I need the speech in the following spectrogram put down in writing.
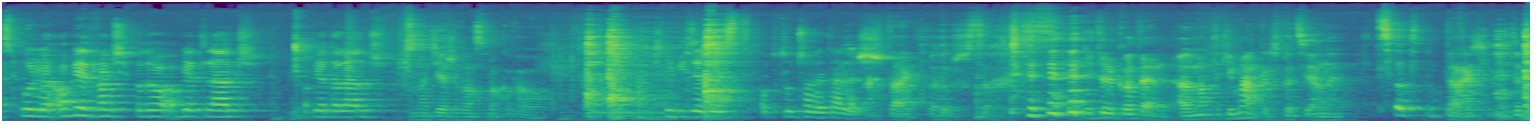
wspólny obiad Wam się podobał, obiad lunch, obiad lunch. Mam nadzieję, że Wam smakowało. Właśnie widzę, że jest obtłuczony talerz. Tak, to już co. Nie tylko ten, ale mam taki marker specjalny. Co to? Tak, i wtedy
